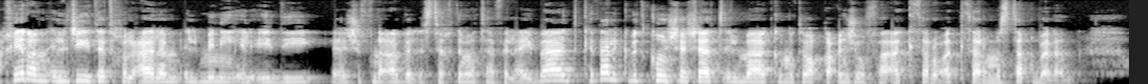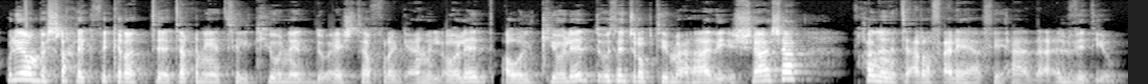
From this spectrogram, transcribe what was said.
أخيرا ال جي تدخل عالم ال Mini LED شفنا ابل استخدمتها في الآيباد. كذلك بتكون شاشات الماك ومتوقع نشوفها أكثر وأكثر مستقبلا. واليوم بشرح لك فكرة تقنية ال QNED وإيش تفرق عن ال OLED أو ال QLED وتجربتي مع هذه الشاشة. خلينا نتعرف عليها في هذا الفيديو.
